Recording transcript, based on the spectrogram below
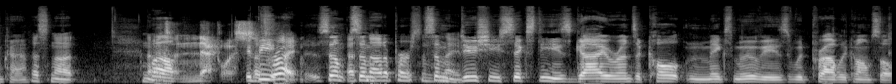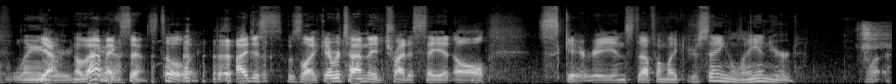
okay. That's not. No, Well, It's a necklace. That's right. Some that's some not a person's some name. douchey '60s guy who runs a cult and makes movies would probably call himself Lanyard. Yeah, no, that Yeah. makes sense totally. I just was like, every time they try to say it all scary and stuff, I'm like, you're saying lanyard. What?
